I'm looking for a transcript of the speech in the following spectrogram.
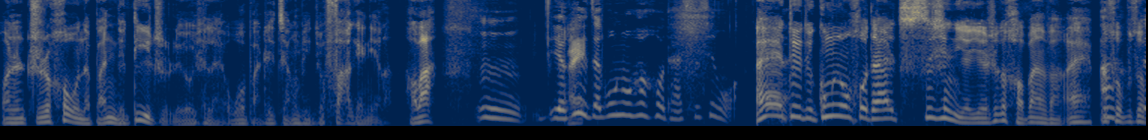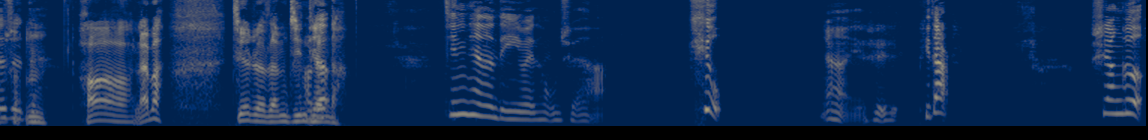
完了之后呢，把你的地址留下来，我把这奖品就发给你了，好吧？嗯，也可哎以在公众号后台私信我。哎，对对，公众后台私信也也是个好办法。哎，不错啊不错不错，对对对嗯，好好好，来吧，接着咱们今天好的今天的第一位同学啊，Q，啊，也是皮蛋儿，石阳哥，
